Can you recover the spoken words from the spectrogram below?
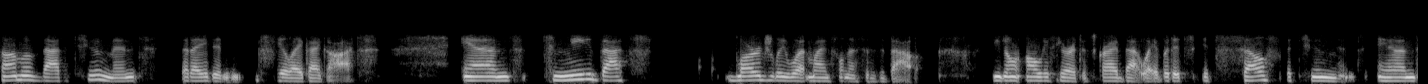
some of that attunement that I didn't feel like I got. And to me, that's largely what mindfulness is about. You don't always hear it described that way, but it's it's self attunement, and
